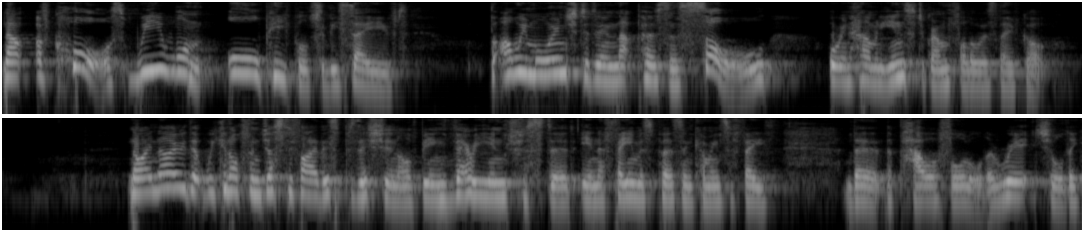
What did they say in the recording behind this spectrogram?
Now, of course, we want all people to be saved. But are we more interested in that person's soul or in how many Instagram followers they've got. Now, I know that we can often justify this position of being very interested in a famous person coming to faith, the, the powerful or the rich or the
